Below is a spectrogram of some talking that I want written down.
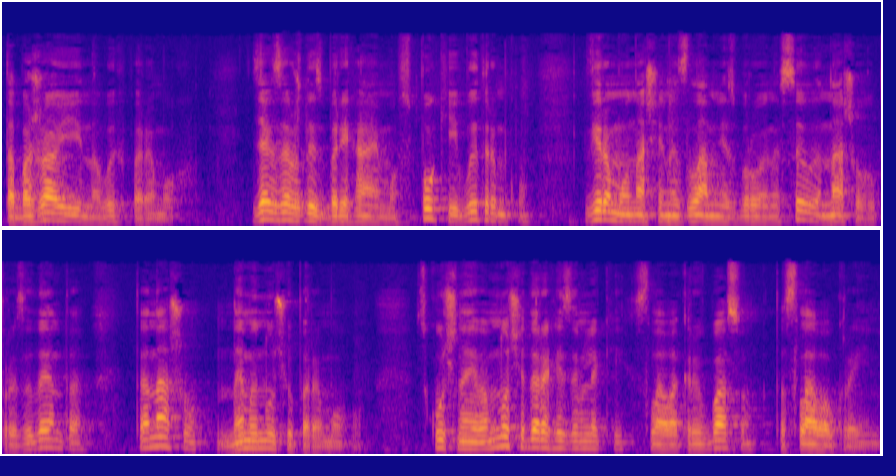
та бажаю їй нових перемог. Як завжди, зберігаємо спокій, витримку, віримо в наші незламні збройні сили, нашого президента та нашу неминучу перемогу. Скучної вам ночі, дорогі земляки! Слава Кривбасу та слава Україні!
